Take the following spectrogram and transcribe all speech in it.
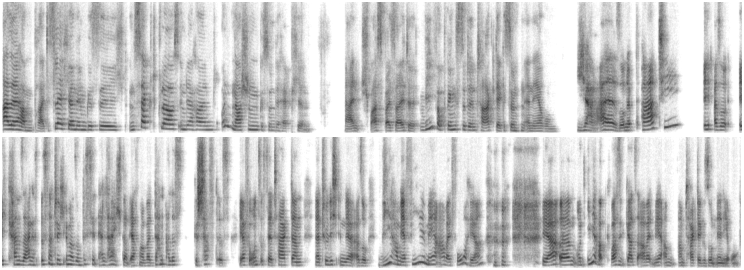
Alle haben ein breites Lächeln im Gesicht, ein Sektglas in der Hand und naschen gesunde Häppchen. Nein, Spaß beiseite. Wie verbringst du den Tag der gesunden Ernährung? Ja, also eine Party. Ich, also ich kann sagen, es ist natürlich immer so ein bisschen erleichternd erstmal, weil dann alles geschafft ist. Ja, für uns ist der Tag dann natürlich in der, also wir haben ja viel mehr Arbeit vorher. ja, ähm, und ihr habt quasi die ganze Arbeit mehr am, am Tag der gesunden Ernährung.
